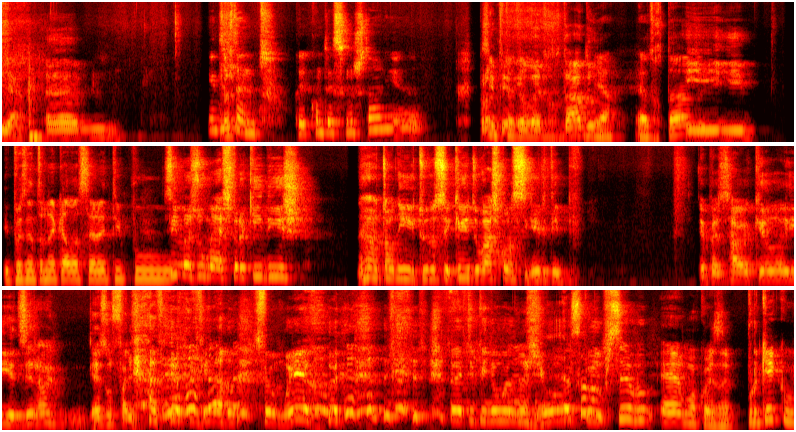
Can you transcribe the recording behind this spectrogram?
Yeah. Um, Entretanto, o que acontece na história? pronto, Sim, portanto, ele é derrotado Yeah, é derrotado e... e. depois entra naquela série tipo. Sim, mas o mestre aqui diz: Não, Tony, tu não sei o que, tu vais conseguir. Tipo, eu pensava que ele ia dizer: ah, és um falhado, afinal, isso foi um erro. É, tipo, e não o elogiou. Eu só não depois- percebo é uma coisa. Porquê que o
